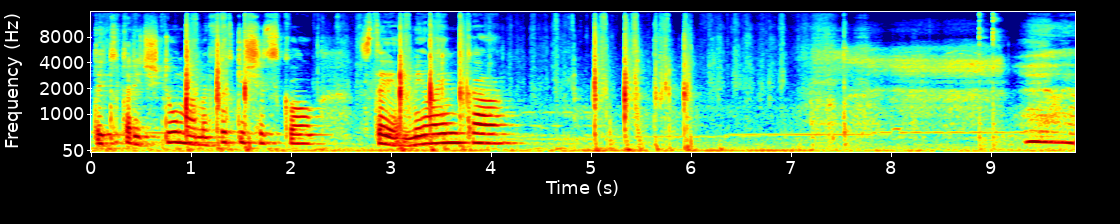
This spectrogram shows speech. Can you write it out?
Teď to tady čtu, máme fotky, všecko, jste je milenka. Jo, jo,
